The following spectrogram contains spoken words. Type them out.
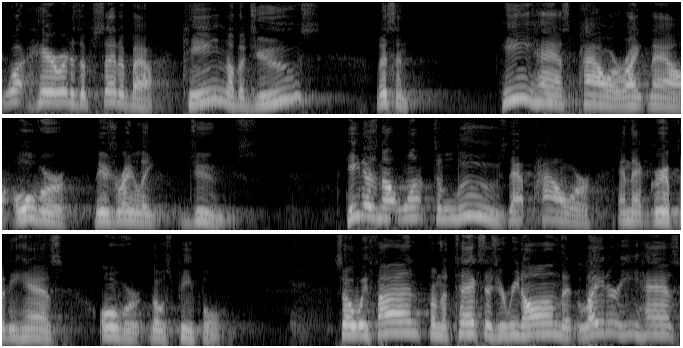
what Herod is upset about. King of the Jews? Listen, he has power right now over the Israeli Jews. He does not want to lose that power and that grip that he has over those people. So we find from the text as you read on that later he has,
